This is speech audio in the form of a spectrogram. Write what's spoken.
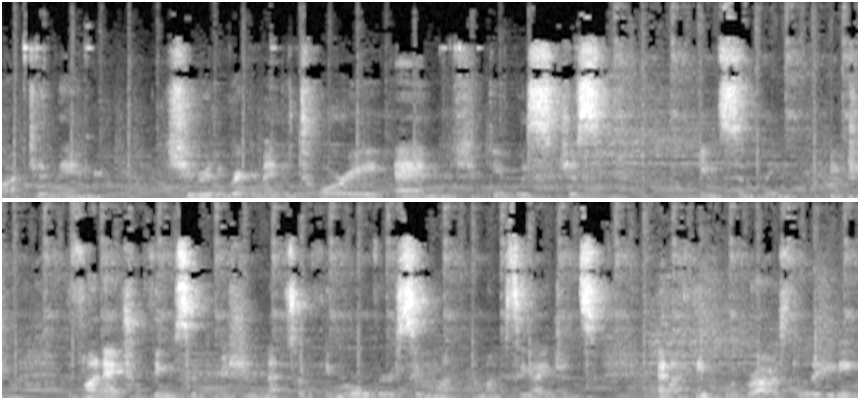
liked and then she really recommended Tori and it was just instantly financial things, the commission, that sort of thing were all very similar amongst the agents. And I think McGrath is the leading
